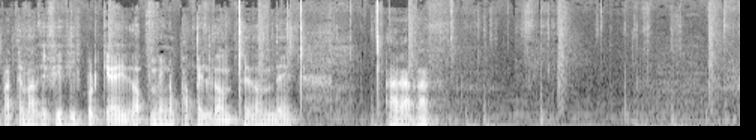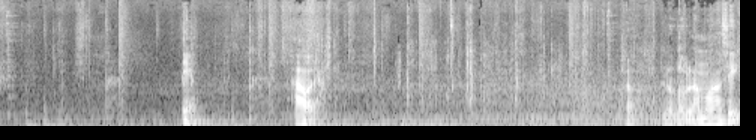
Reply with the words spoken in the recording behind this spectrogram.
parte más difícil porque hay menos papel de donde agarrar. Bien, ahora lo, doblamos así,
